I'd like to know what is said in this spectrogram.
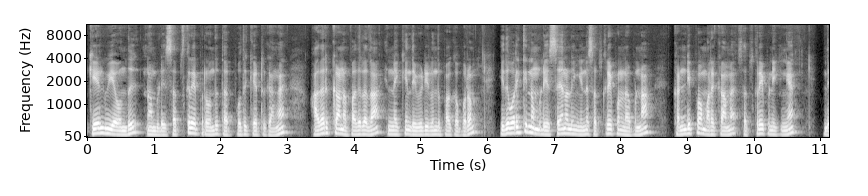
கேள்வியை வந்து நம்மளுடைய சப்ஸ்கிரைபர் வந்து தற்போது கேட்டிருக்காங்க. அதற்கான பதிலை தான் இன்றைக்கி இந்த வீடியோலேருந்து பார்க்க போகிறோம் இது வரைக்கும் நம்முடைய சேனல் என்ன இன்னும் சப்ஸ்கிரைப் பண்ணல அப்படின்னா கண்டிப்பாக மறக்காமல் சப்ஸ்கிரைப் பண்ணிக்கோங்க. இந்த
